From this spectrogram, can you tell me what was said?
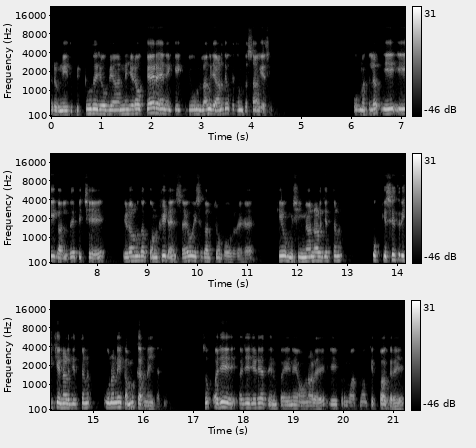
ਰਵਨੀਤ ਬਿੱਟੂ ਦੇ ਜੋ ਬਿਆਨ ਨੇ, ਜਿਹੜਾ ਉਹ ਕਹਿ ਰਹੇ ਨੇ ਕਿ 1 ਜੂਨ ਲੰਘ ਜਾਣ ਦਿਓ ਕਿ ਤੁਹਾਨੂੰ ਦੱਸਾਂਗੇ ਅਸੀਂ। ਉਹ ਮਤਲਬ ਇਹ ਇਹ ਗੱਲ ਦੇ ਪਿੱਛੇ ਜਿਹੜਾ ਉਹਨਾਂ ਦਾ ਕੌਨਫੀਡੈਂਸ ਹੈ, ਉਹ ਇਸ ਗੱਲ ਚੋਂ ਬੋਲ ਰਿਹਾ ਹੈ ਕਿ ਉਹ ਮਸ਼ੀਨਾਂ ਨਾਲ ਜਿੱਤਣ, ਉਹ ਕਿਸੇ ਤਰੀਕੇ ਨਾਲ ਜਿੱਤਣ, ਉਹਨਾਂ ਨੇ ਕੰਮ ਕਰਨਾ ਹੀ ਕਰਨਾ। ਸੋ ਅਜੇ ਅਜੇ ਜਿਹੜੇ ਦਿਨ ਪਏ ਨੇ ਆਉਣ ਵਾਲੇ, ਇਹ ਪ੍ਰਮਾਤਮਾ ਕਿਰਪਾ ਕਰੇ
